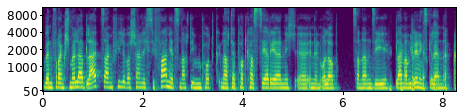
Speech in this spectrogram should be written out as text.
wenn Frank Schmöller bleibt, sagen viele wahrscheinlich, sie fahren jetzt nach, dem Pod, nach der Podcast-Serie nicht äh, in den Urlaub, sondern sie bleiben am Trainingsgelände.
